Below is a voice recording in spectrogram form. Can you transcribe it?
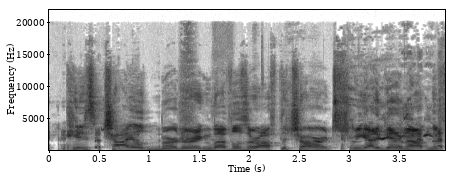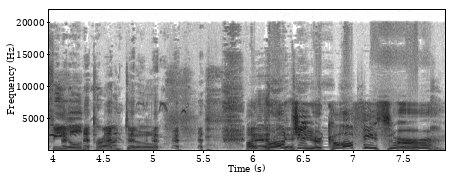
His child murdering levels are off the charts. We got to get him out in the field pronto. I brought you your coffee, sir.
